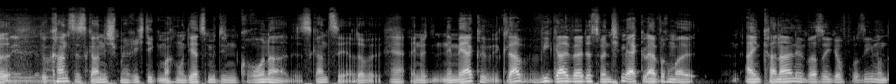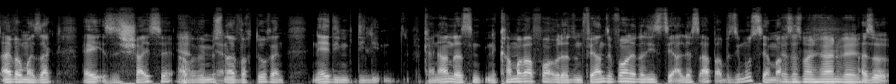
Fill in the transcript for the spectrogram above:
auseinandernehmen, du genau. kannst es gar nicht mehr richtig machen. Und jetzt mit dem Corona, das Ganze, oder Ja. wenn du eine Merkel, klar, wie geil wäre das, wenn die Merkel einfach mal einen Kanal nimmt, was ich auf ProSieben und einfach mal sagt, hey, es ist scheiße, Ja, aber wir müssen ja. einfach durchrennen. Nee, die, die, keine Ahnung, da ist eine Kamera vorne oder so ein Fernseher vorne, da liest sie alles ab, aber sie muss ja machen. Das, was man hören will. Also,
